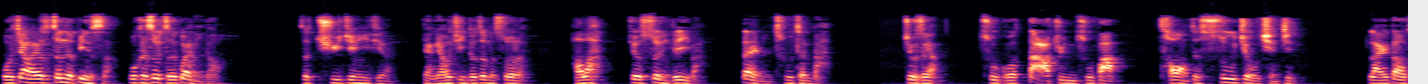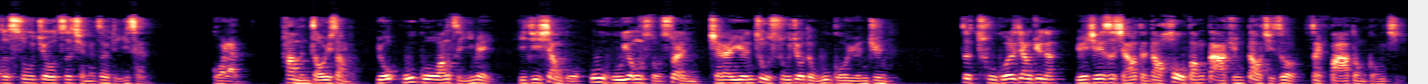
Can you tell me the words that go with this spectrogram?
我将来要是真的病死啊，我可是会责怪你的。哦。这屈剑一听啊，养妖精都这么说了，好吧，就顺你的意吧。”带你出征吧，就这样，楚国大军出发，朝往这苏州前进。来到这苏州之前的这离城，果然，他们遭遇上了由吴国王子一妹以及相国乌胡庸所率领前来援助苏州的吴国援军。这楚国的将军呢，原先是想要等到后方大军到齐之后再发动攻击，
